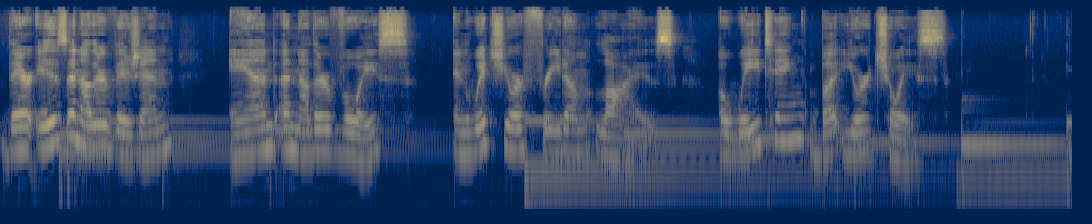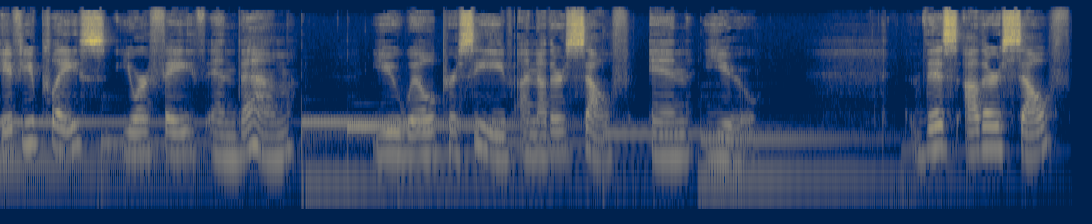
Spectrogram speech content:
There is another vision and another voice in which your freedom lies, awaiting but your choice. If you place your faith in them, you will perceive another self in you. This other self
